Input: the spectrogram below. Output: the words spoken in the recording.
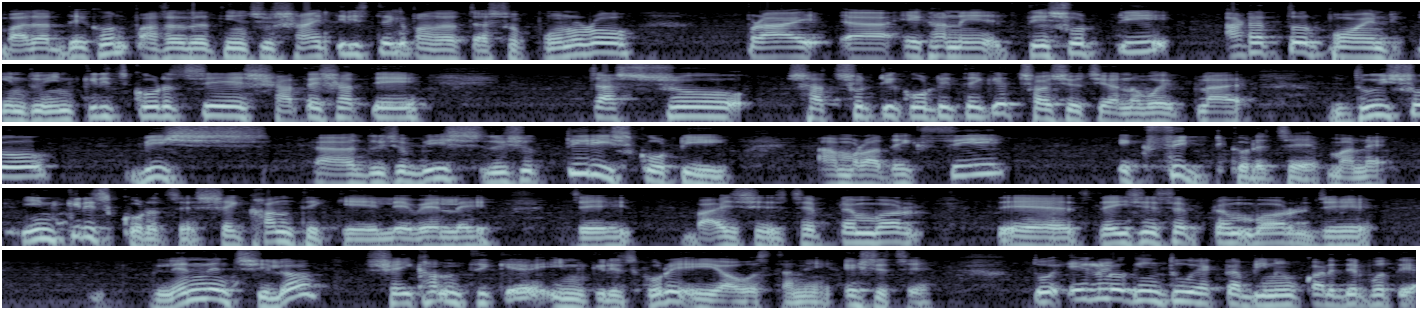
বাজার দেখুন পাঁচ হাজার তিনশো সাঁত্রিশ থেকে পাঁচ হাজার চারশো পনেরো, প্রায় এখানে তেষট্টি, আটাত্তর পয়েন্ট কিন্তু ইনক্রিজ করেছে। সাথে সাথে চারশো সাতষট্টি কোটি থেকে ছয়শো ছিয়ানব্বই, প্রায় দুইশো বিশ দুইশো বিশ তিরিশ কোটি আমরা দেখছি এক্সিড করেছে মানে ইনক্রিজ করেছে সেখান থেকে লেভেলে যে বাইশে সেপ্টেম্বর তেইশে সেপ্টেম্বর যে লেনদেন ছিল সেইখান থেকে ইনক্রিজ করে এই অবস্থানে এসেছে। তো এগুলো কিন্তু একটা বিনিয়োগকারীদের প্রতি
